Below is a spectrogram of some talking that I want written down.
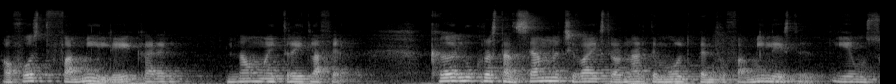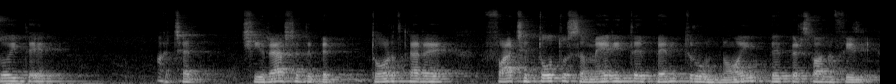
au fost familii care n-au mai trăit la fel. Că lucrul ăsta înseamnă ceva extraordinar de mult pentru familie, este, e un soi de acea cireașă de pe tort care face totul să merite pentru noi pe persoană fizică.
